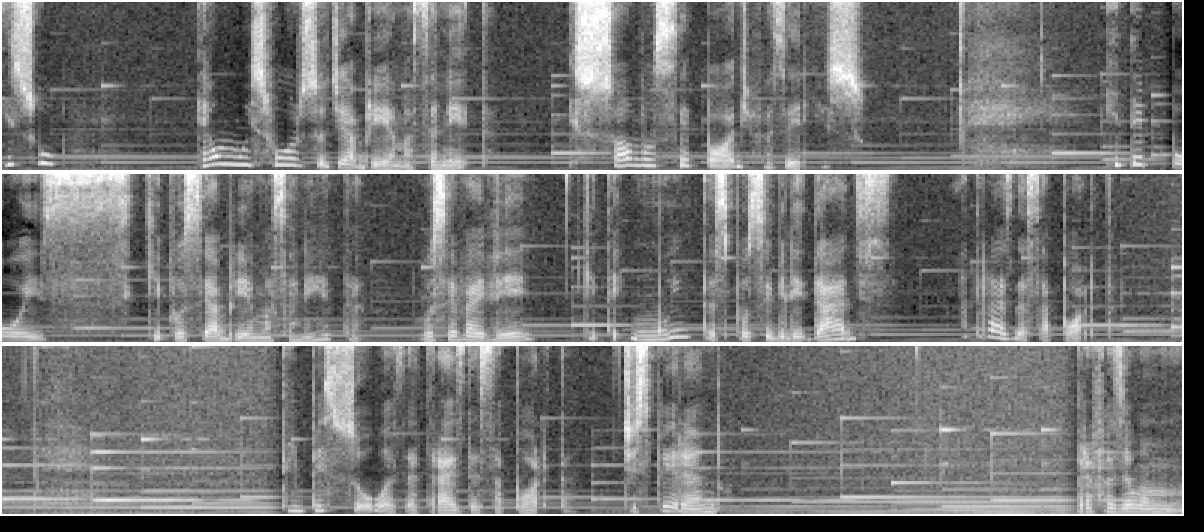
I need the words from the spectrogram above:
Isso é um esforço de abrir a maçaneta e só você pode fazer isso. E depois que você abrir a maçaneta, você vai ver que tem muitas possibilidades atrás dessa porta. Tem pessoas atrás dessa porta te esperando para fazer uma,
